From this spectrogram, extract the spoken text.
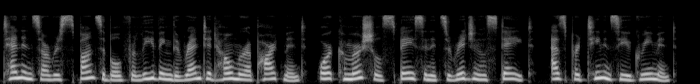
Tenants are responsible for leaving the rented home or apartment or commercial space in its original state, as per tenancy agreement.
